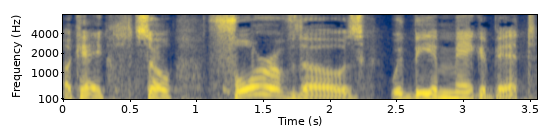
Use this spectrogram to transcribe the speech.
Okay, so four of those would be a megabit.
